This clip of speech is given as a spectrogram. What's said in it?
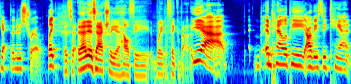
yeah that is true. Like That's that is actually a healthy way to think about it. yeah. And penelope obviously can't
